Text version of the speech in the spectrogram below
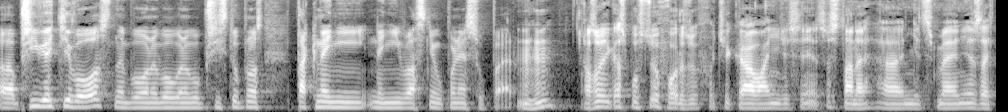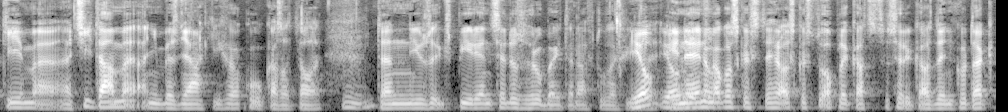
uh, přívětivost nebo, nebo, nebo přístupnost, tak není, není vlastně úplně super. Mm-hmm. A jsem teďka spoustu Forzu v očekávání, že se něco stane. E, nicméně zatím e, nečítáme ani bez nějakých jako ukazatele. Mm. Ten user experience je dost hrubý teda v tuhle chvíli. Jo, jo, I nejenom to... jako skrz ty ale skrz tu aplikaci, co si říkal Zdeňku, tak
